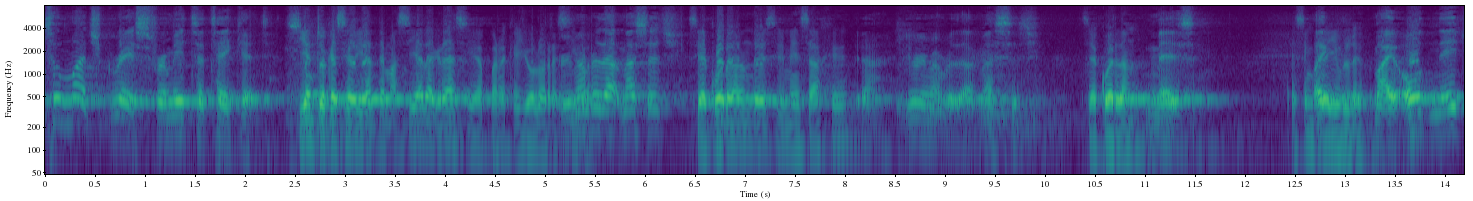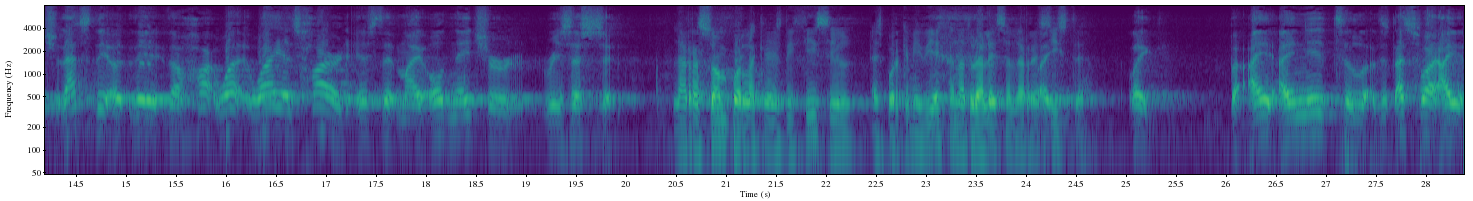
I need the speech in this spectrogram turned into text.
too much grace for me to take it. Siento que sería demasiada gracia para que yo lo reciba. Remember that message? ¿Se acuerdan de ese mensaje? Yeah, you remember that message. ¿Se acuerdan? Amazing. Es Like, my old nature, that's the, the, the hard, why, why it's hard is that my old nature resists it. La razón por la que es difícil es porque mi vieja naturaleza la resiste. Like, but I, I need to, that's why I,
